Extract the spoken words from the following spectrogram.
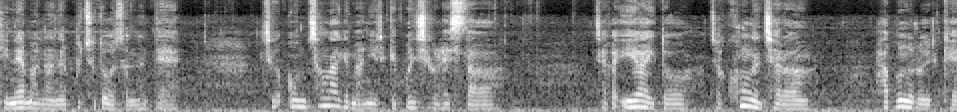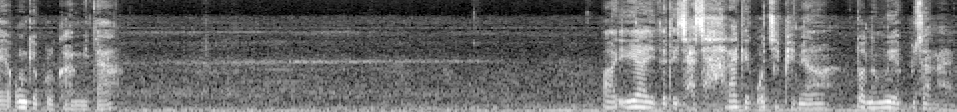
디네마난을 붙여두었었는데 지금 엄청나게 많이 이렇게 번식을 했어. 제가 이 아이도 저 콩란처럼 화분으로 이렇게 옮겨볼까 합니다. 아, 이 아이들이 자잘하게 꽃이 피면 또 너무 예쁘잖아요.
